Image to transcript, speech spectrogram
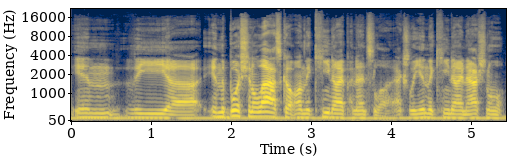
in the uh, in the bush in Alaska on the Kenai Peninsula, actually in the Kenai National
